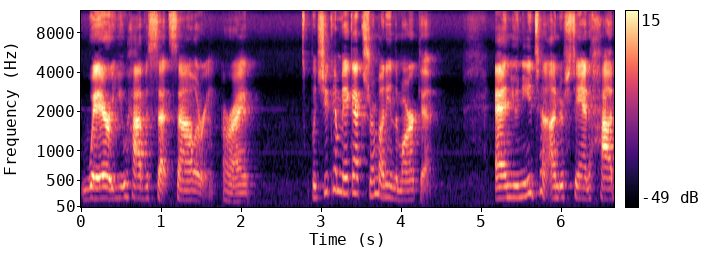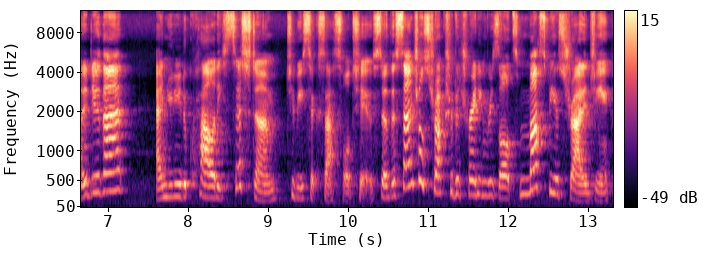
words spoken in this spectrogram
where you have a set salary. All right, but you can make extra money in the market, and you need to understand how to do that and you need a quality system to be successful too. So the central structure to trading results must be a strategy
